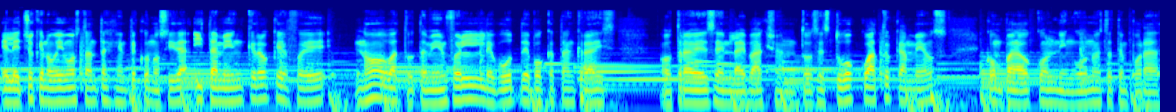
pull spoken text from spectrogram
el hecho que no vimos tanta gente conocida. Y también creo que fue. No, vato, también fue el debut de Boca Tan otra vez en live action. Entonces, tuvo cuatro cameos comparado con ninguno esta temporada.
